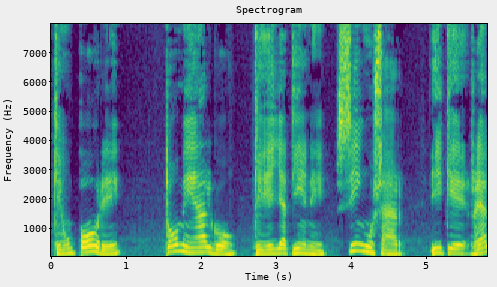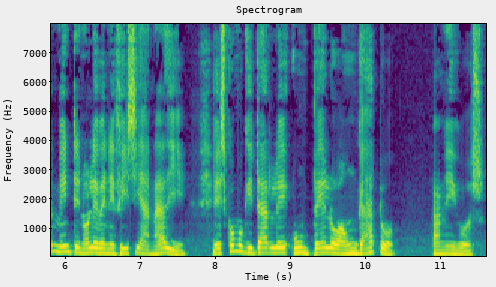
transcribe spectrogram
que un pobre tome algo que ella tiene sin usar y que realmente no le beneficia a nadie. Es como quitarle un pelo a un gato. Amigos,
